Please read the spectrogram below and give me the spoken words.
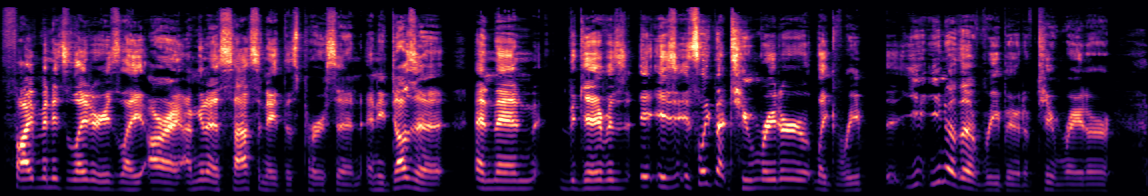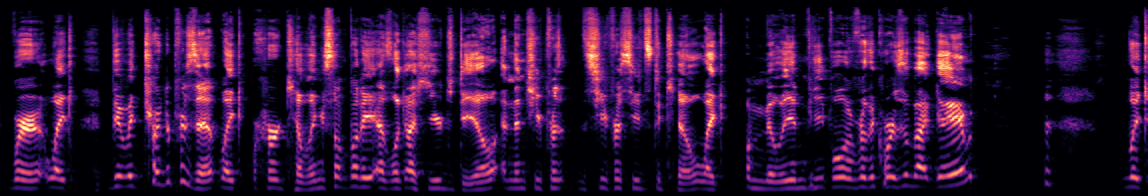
five minutes later, he's like, "All right, I'm gonna assassinate this person," and he does it. And then the game is it- is it's like that Tomb Raider like re you, you know the reboot of Tomb Raider where like they like tried to present like her killing somebody as like a huge deal and then she pre- she proceeds to kill like a million people over the course of that game. Like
